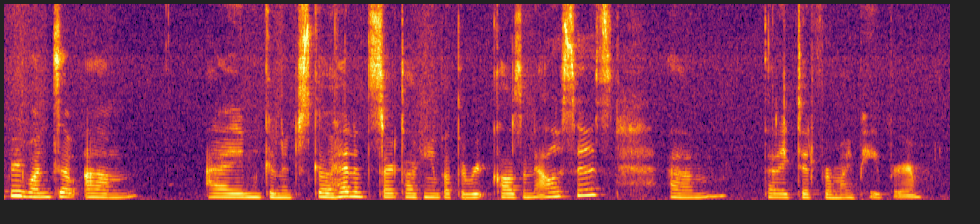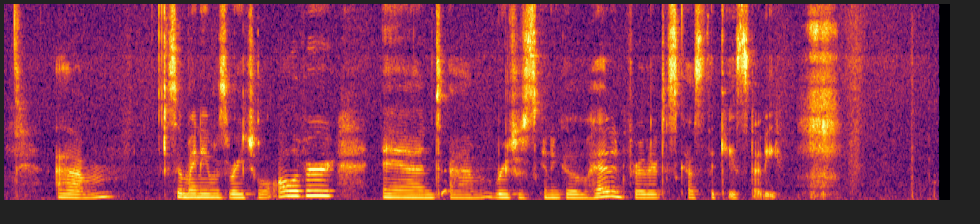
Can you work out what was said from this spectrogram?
everyone. So um, I'm gonna just go ahead and start talking about the root cause analysis um, that I did for my paper. Um, so my name is Rachel Oliver and um, we're just gonna go ahead and further discuss the case study.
